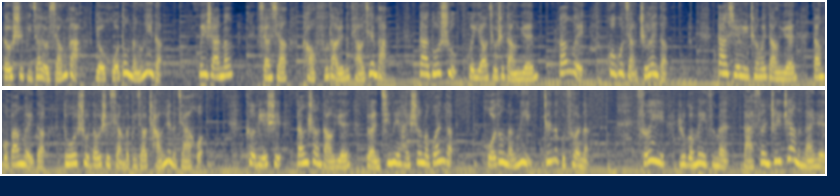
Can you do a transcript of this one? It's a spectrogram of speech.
都是比较有想法、有活动能力的。为啥呢？想想考辅导员的条件吧，大多数会要求是党员、班委、获过奖之类的。大学里成为党员、当过班委的，多数都是想的比较长远的家伙。特别是当上党员，短期内还升了官的，活动能力真的不错呢。所以，如果妹子们打算追这样的男人，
